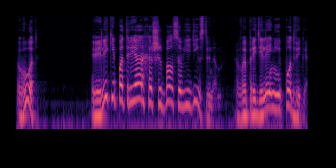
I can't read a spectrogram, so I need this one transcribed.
Вот. Великий патриарх ошибался в единственном, в определении подвига.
